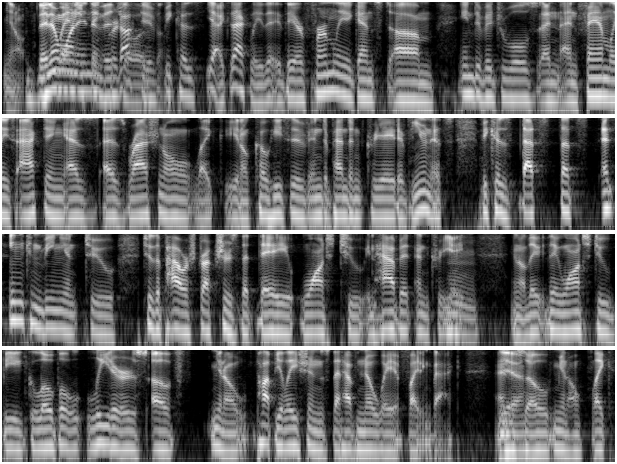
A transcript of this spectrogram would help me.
you know Mm-hmm. They do don't want anything productive because yeah exactly they, they are firmly against um, individuals and, and families acting as as rational like you know cohesive independent creative units because that's that's that's inconvenient to to the power structures that they want to inhabit and create Mm. you know they, they want to be global leaders of you know populations that have no way of fighting back. And Yeah. so you know like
